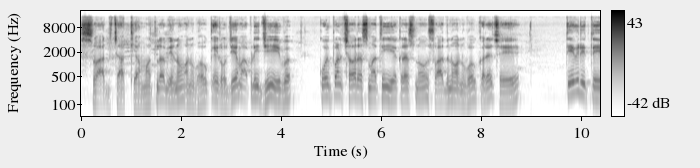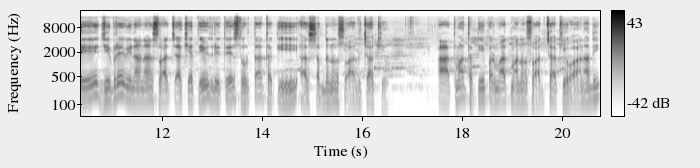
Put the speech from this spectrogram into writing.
સ્વાદ ચાખ્યા. મતલબ એનો અનુભવ કર્યો. જેમ આપણી જીભ કોઈ પણ છ રસમાંથી એક રસનો સ્વાદનો અનુભવ કરે છે, તેવી રીતે જીભરે વિનાના સ્વાદ ચાખ્યા. તેવી જ રીતે સુરતા થકી આ શબ્દનો સ્વાદ ચાખ્યો. આત્મા થકી પરમાત્માનો સ્વાદ ચાખ્યો. અનાદિ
